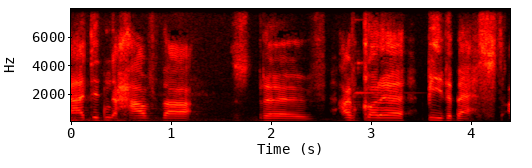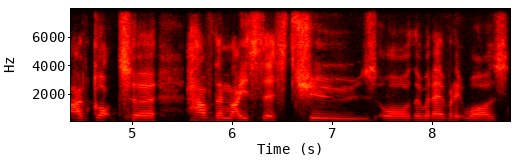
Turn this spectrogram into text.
I didn't have that sort of. I've got to be the best. I've got to have the nicest shoes or the whatever it was,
